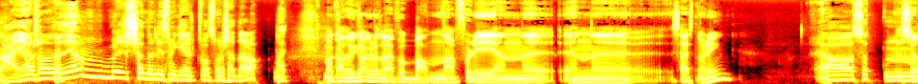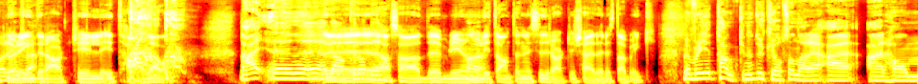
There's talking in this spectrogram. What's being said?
Nei, jeg, er sånn, jeg skjønner liksom ikke helt hva som har skjedd der, da. Man kan jo ikke akkurat være forbanna fordi en, en eh, 16-åring Ja, 17-åring, 17-åring tror jeg. drar til Italia, da. Nei, eh, det er akkurat det. altså, det blir jo noe Nei. litt annet enn hvis de drar til Skeid eller Stabæk. Men fordi tankene dukker opp sånn derre er, er han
